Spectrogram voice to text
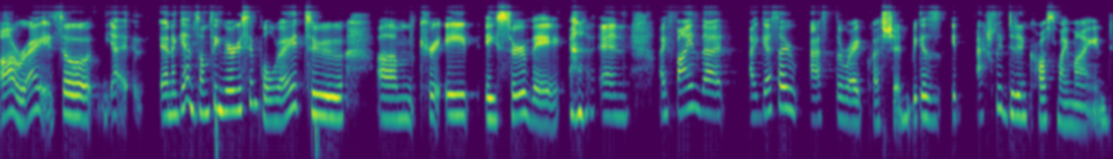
All right. So, yeah. And again, something very simple, right? To um, create a survey. and I find that I guess I asked the right question because it actually didn't cross my mind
